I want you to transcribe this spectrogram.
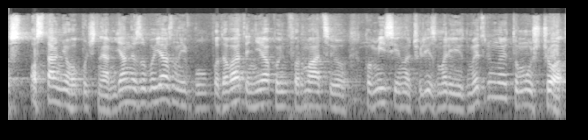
з останнього почнемо. Я не зобов'язаний був подавати ніяку інформацію комісії на чолі з Марією Дмитрівною, тому що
